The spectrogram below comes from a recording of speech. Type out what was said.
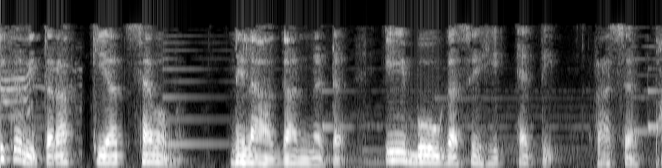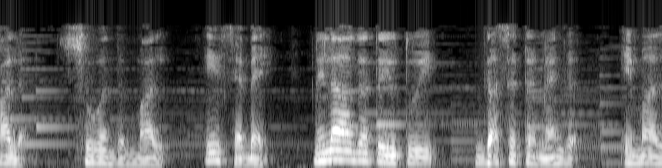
ටික විතරක් කියත් සැවම. නෙලා ගන්නට. ඒ බෝගසෙහි ඇති රස ඵල සුවඳ මල් ඒ සැබැයි නෙලාගත යුතුයි ගසට නැඟ එමල්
